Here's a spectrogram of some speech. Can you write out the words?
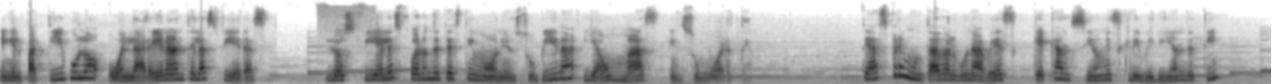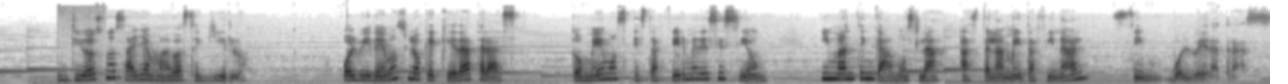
en el patíbulo o en la arena ante las fieras, los fieles fueron de testimonio en su vida y aún más en su muerte. ¿Te has preguntado alguna vez qué canción escribirían de ti? Dios nos ha llamado a seguirlo. Olvidemos lo que queda atrás tomemos esta firme decisión y mantengámosla hasta la meta final sin volver atrás.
